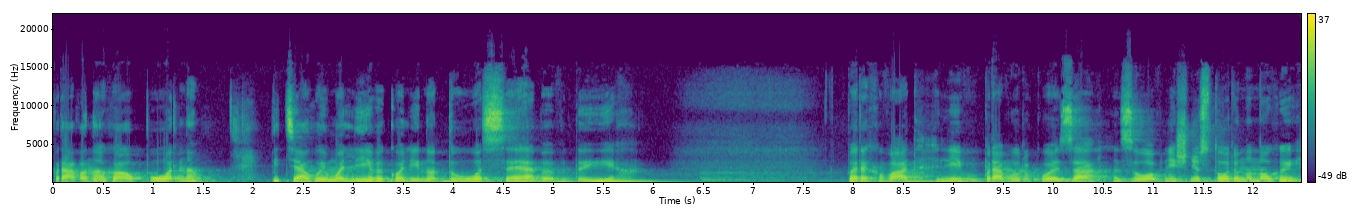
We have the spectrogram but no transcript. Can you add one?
Права нога опорна. Підтягуємо ліве коліно до себе вдих. Перехват ліву правою рукою за зовнішню сторону ноги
